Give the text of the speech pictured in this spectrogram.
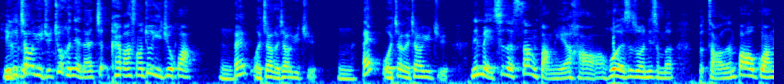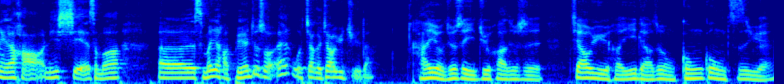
一个教育局就很简单，开发商就一句话，嗯哎，我交给教育局，嗯，哎，我交给教育局。你每次的上访也好，或者是说你什么找人曝光也好，你写什么呃什么也好，别人就说，哎，我交给教育局的。还有就是一句话，就是教育和医疗这种公共资源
